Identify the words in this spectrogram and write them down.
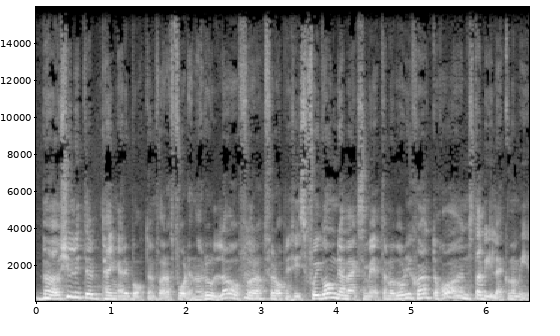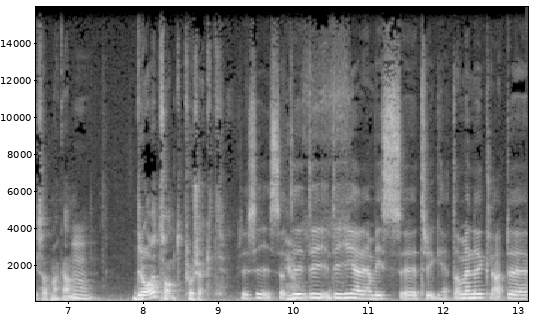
behövs ju lite pengar i botten för att få den att rulla och för att förhoppningsvis få igång den verksamheten. Och då är det skönt att ha en stabil ekonomi så att man kan dra ett sådant projekt. Precis, så att Ja. det, det, det ger en viss eh, trygghet. Men det är klart, eh,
